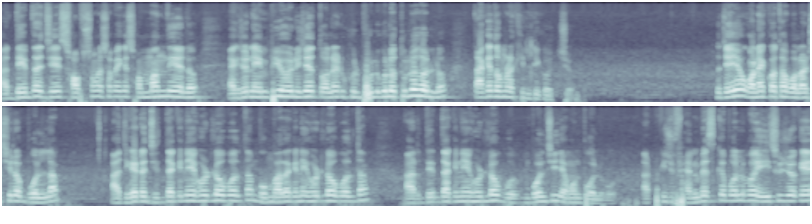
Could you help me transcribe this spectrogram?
আর দেবদা যে সবসময় সবাইকে সম্মান দিয়ে এলো, একজন এমপি হয়ে নিজের দলের ভুল ভুলগুলো তুলে ধরলো, তাকে তোমরা খিলটি করছ। তো যাই হোক, অনেক কথা বলার ছিল, বললাম। আজকে এটা জিদ্দাকে নিয়ে ঘটলেও বলতাম, বোম্বাদাকে নিয়ে ঘটলেও বলতাম, আর দেবদাকে নিয়ে ঘটলেও বলছি যেমন বলব। আর কিছু ফ্যানবেসকে বলব, এই সুযোগে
